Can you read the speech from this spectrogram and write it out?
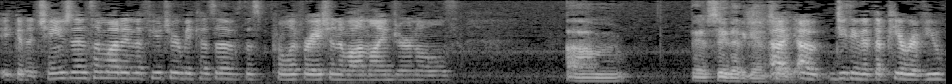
going to change then somewhat in the future because of this proliferation of online journals? Um, eh, say that again. Uh, uh, do you think that the peer review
